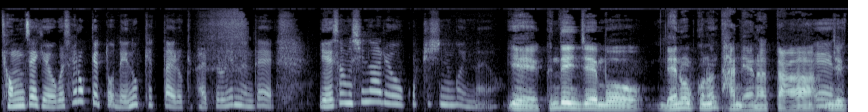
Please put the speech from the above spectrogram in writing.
경제 개혁을 새롭게 또 내놓겠다 이렇게 발표를 했는데 예상 시나리오 꼽히시는 거 있나요? 예, 근데 이제 뭐 내놓을 거는 다 내놨다. 예, 이제 그쵸.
